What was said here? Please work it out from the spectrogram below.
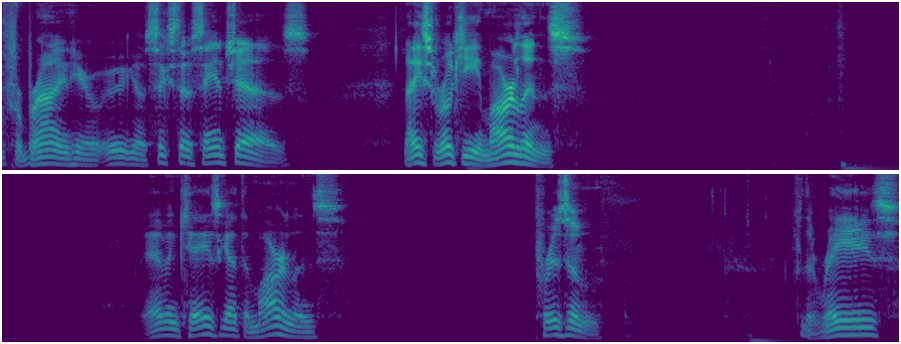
for Brian here. Here we go. Sixto Sanchez. Nice rookie. Marlins. Evan K's got the Marlins. Prism for the Rays.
